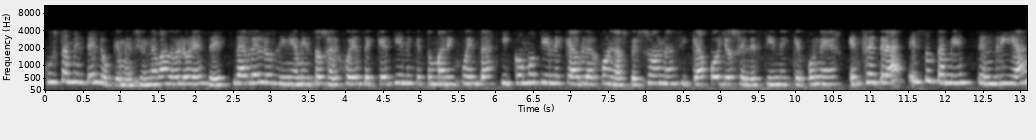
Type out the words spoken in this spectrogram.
justamente lo que mencionaba Dolores de darle los lineamientos al juez de qué tiene que tomar en cuenta y cómo tiene que hablar con las personas y qué apoyo se les tiene que poner, etcétera. Esto también tendría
